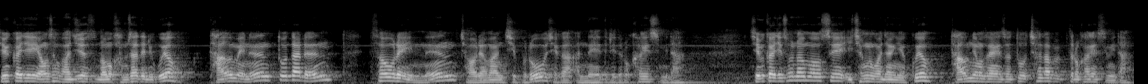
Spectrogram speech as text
지금까지 영상 봐주셔서 너무 감사드리고요. 다음에는 또 다른 서울에 있는 저렴한 집으로 제가 안내해 드리도록 하겠습니다. 지금까지 소나무하우스의 이창근 관장이었고요. 다음 영상에서 또 찾아뵙도록 하겠습니다.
